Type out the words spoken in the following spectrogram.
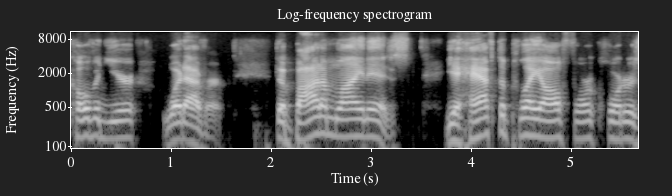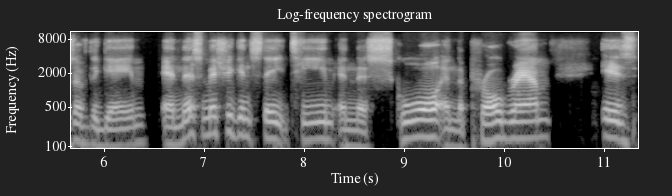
COVID year, whatever. The bottom line is you have to play all four quarters of the game. And this Michigan State team and this school and the program is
